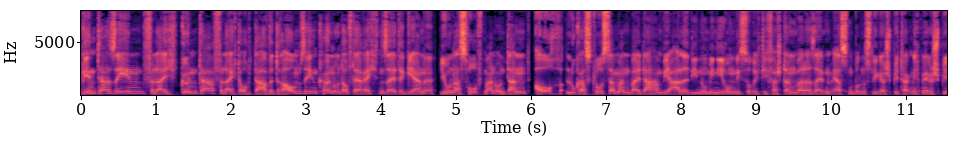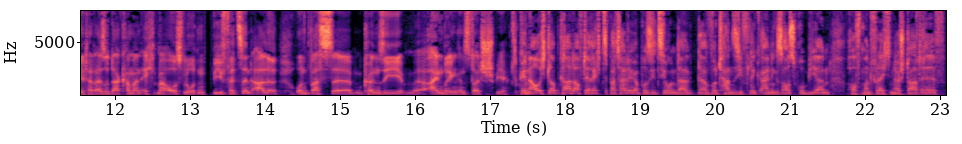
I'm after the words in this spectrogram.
Ginter sehen, vielleicht Günther, vielleicht auch David Raum sehen können und auf der rechten Seite gerne Jonas Hofmann und dann auch Lukas Klostermann, weil da haben wir alle die Nominierung nicht so richtig verstanden, weil er seit dem ersten Bundesligaspieltag nicht mehr gespielt hat. Also da kann man echt mal ausloten, wie fit sind alle und was äh, können sie einbringen ins deutsche Spiel. Genau, ich glaube gerade auf der Rechtsverteidigerposition, da, da wird Hansi Flick einiges ausprobieren. Hoffmann vielleicht in der Startelf.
